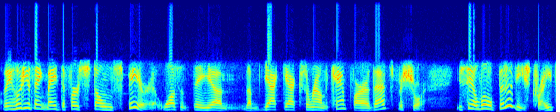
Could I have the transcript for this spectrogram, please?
I mean, who do you think made the first stone spear? It wasn't the um, the yak yaks around the campfire, that's for sure. You see, a little bit of these traits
